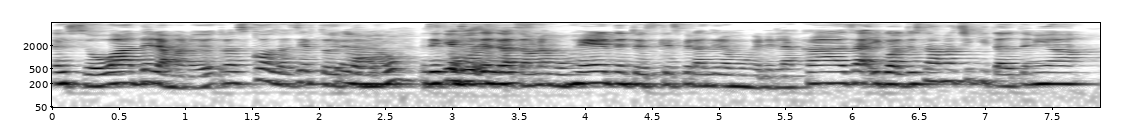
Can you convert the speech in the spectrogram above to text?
Eso va de la mano de otras cosas, ¿cierto? De Claro, cómo, de cómo se es- trata a una mujer, de entonces que esperan de una mujer en la casa. Igual yo estaba más chiquita, yo tenía,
